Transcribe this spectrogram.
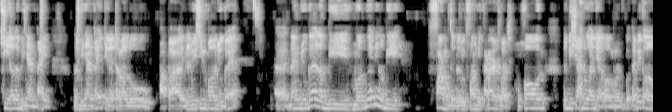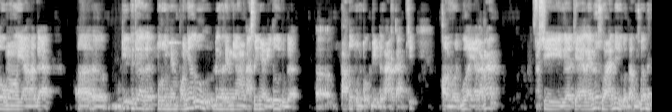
chill, lebih nyantai, lebih nyantai, tidak terlalu apa, lebih simpel juga ya. Eh, dan juga lebih menurut gue ini lebih funk gitu, lebih funky karena ada suara saxophone, lebih syahdu aja kalau menurut gue. Tapi kalau mau yang agak eh, deep gitu agak turun temponya lu dengerin yang aslinya itu juga eh, patut untuk didengarkan sih. Kalau menurut gue ya karena si Gatia Elena suaranya juga bagus banget.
